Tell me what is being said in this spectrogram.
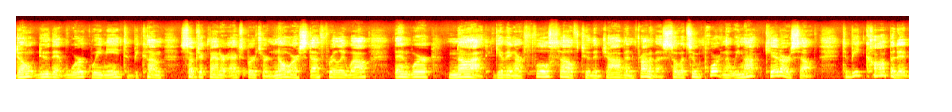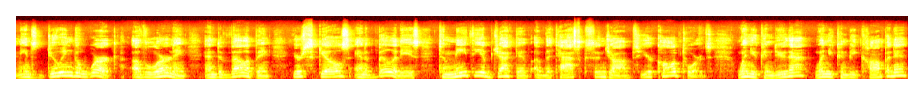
don't do that work we need to become subject matter experts or know our stuff really well, then we're not giving our full self to the job in front of us. So it's important that we not kid ourselves. To be competent means doing the work of learning and developing your skills and abilities to meet the objective of the tasks and jobs you're called towards. When you can do that, when you can be competent,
